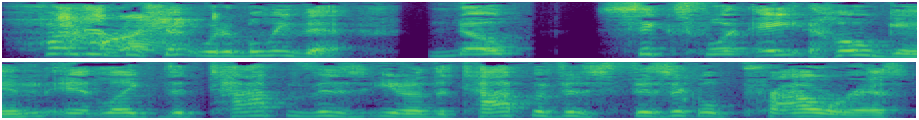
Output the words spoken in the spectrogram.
Hundred percent would have believed that. Nope. Six foot eight Hogan at like the top of his, you know, the top of his physical prowess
